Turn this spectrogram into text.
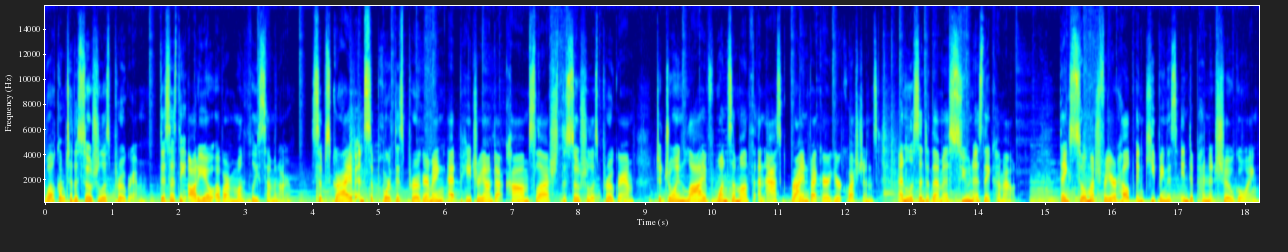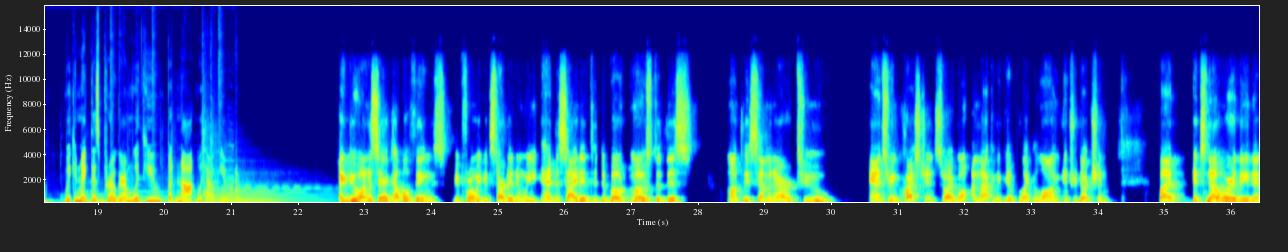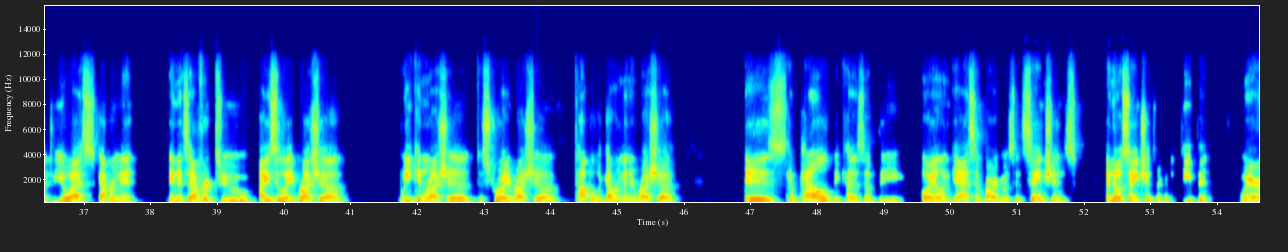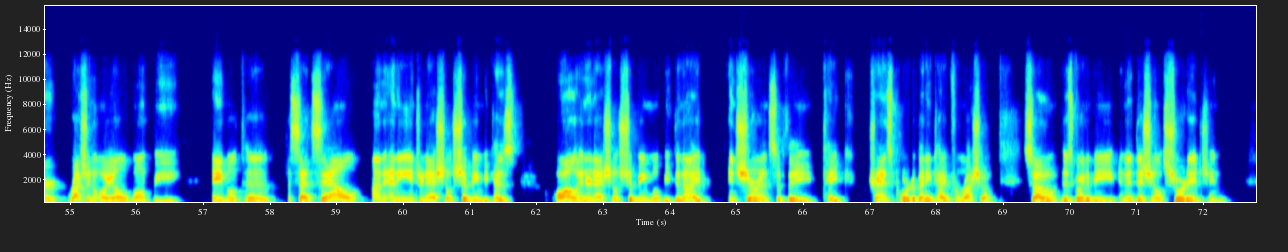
Welcome to the Socialist Program. This is the audio of our monthly seminar. Subscribe and support this programming at patreon.com slash the socialist program to join live once a month and ask Brian Becker your questions and listen to them as soon as they come out. Thanks so much for your help in keeping this independent show going. We can make this program with you, but not without you. I do want to say a couple of things before we get started. And we had decided to devote most of this monthly seminar to answering questions. So I won't, I'm not going to give like a long introduction, but it's noteworthy that the US government, in its effort to isolate Russia, weaken Russia, destroy Russia, topple the government in Russia, is compelled because of the oil and gas embargoes and sanctions. And those sanctions are going to deepen where Russian oil won't be able to set sail on any international shipping because all international shipping will be denied insurance if they take transport of any type from Russia. So there's going to be an additional shortage in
